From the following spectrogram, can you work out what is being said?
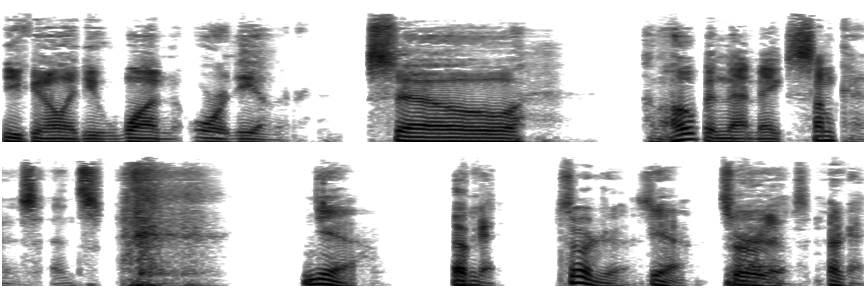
You can only do one or the other. So I'm hoping that makes some kind of sense. Yeah. Okay. Sort of does. Yeah. Sort of does. Okay.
